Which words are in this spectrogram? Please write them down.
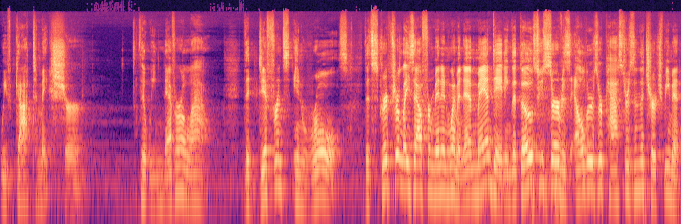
we've got to make sure that we never allow the difference in roles that Scripture lays out for men and women and mandating that those who serve as elders or pastors in the church be men.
